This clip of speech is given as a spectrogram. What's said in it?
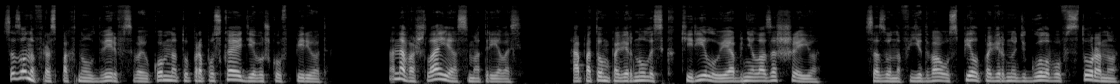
Сазонов распахнул дверь в свою комнату, пропуская девушку вперед. Она вошла и осмотрелась. А потом повернулась к Кириллу и обняла за шею. Сазонов едва успел повернуть голову в сторону,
